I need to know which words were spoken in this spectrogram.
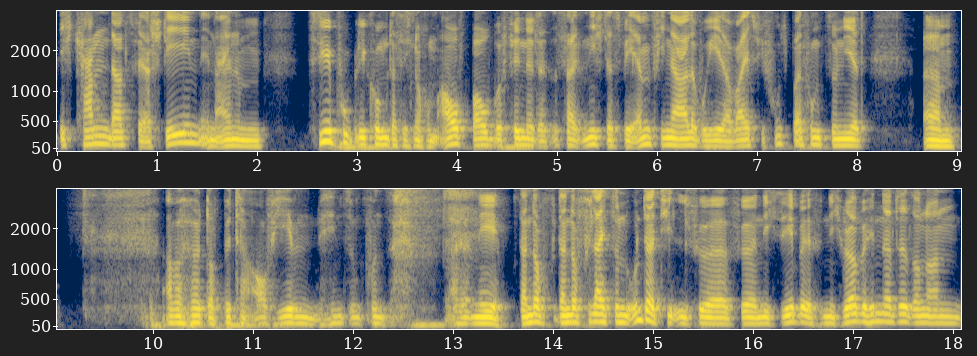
Ich kann das verstehen in einem Zielpublikum, das sich noch im Aufbau befindet. Das ist halt nicht das WM-Finale, wo jeder weiß, wie Fußball funktioniert. Ähm, aber hört doch bitte auf, jedem hin zum Kunst. Also, nee, dann doch, dann doch vielleicht so ein Untertitel für, für nicht, Sehbe nicht Hörbehinderte, sondern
